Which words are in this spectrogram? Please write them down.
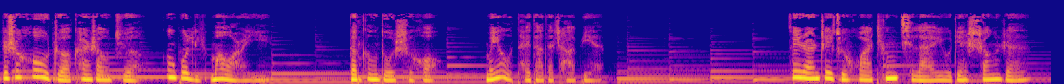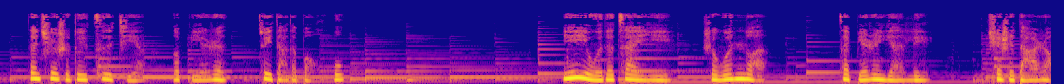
只是后者看上去更不礼貌而已，但更多时候没有太大的差别。”虽然这句话听起来有点伤人，但却是对自己和别人最大的保护。你以为的在意是温暖，在别人眼里却是打扰；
